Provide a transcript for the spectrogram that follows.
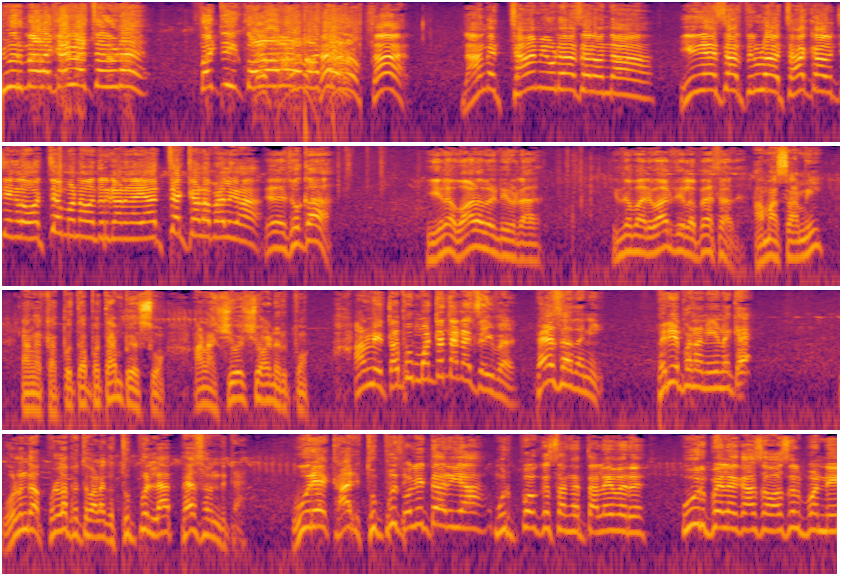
இவர் மேல கை வச்ச விட பட்டி சார் நாங்க சாமியோட தான் சார் வந்தோம். இவங்க ஏன் சார் திருவிழா சாக்கா வச்சு எங்களை ஒச்சம் பண்ண வந்திருக்கானுங்க? எச்சக்கடை பயலுங்க. சொக்கா இதெல்லாம் வாழ வேண்டியவடா இந்த மாதிரி வார்த்தையில பேசாத. ஆமா சாமி. நாங்க தப்பு தப்பு தான் பேசுவோம். ஆனா சிவ சிவான்னு இருப்போம். ஆனா நீ தப்பு மட்டும் தானே செய்வேன் பேசாத நீ. பெரிய பண்ண நீ எனக்கு? ஒழுங்கா புள்ள பத்து வழக்கு துப்பு இல்ல பேச வந்துட்டேன். ஊரே காரி துப்பு. சொல்லிட்டாரியா முற்போக்கு சங்க தலைவர். ஊர் பேல காசை வசூல் பண்ணி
